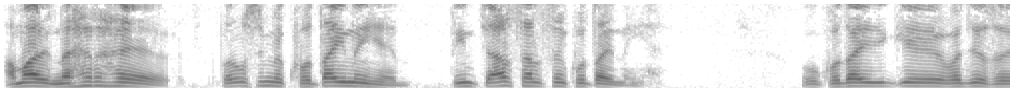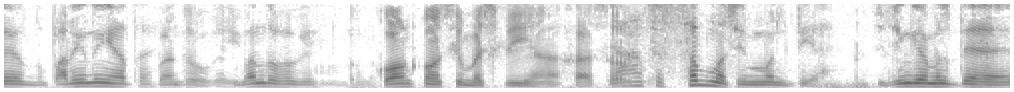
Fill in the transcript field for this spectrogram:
ہماری نہر ہے پر اس میں کھوتا ہی نہیں ہے۔ تین چار سال سے کھوتا ہی نہیں ہے۔ وہ کھدائی کی وجہ سے پانی نہیں آتا ہے۔ بند ہو گئی۔ بند ہو گئی۔ کون کون سی مچھلی یہاں خاص یہاں سے سب مچھلی ملتی ہے۔ جھنگے ملتے ہیں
